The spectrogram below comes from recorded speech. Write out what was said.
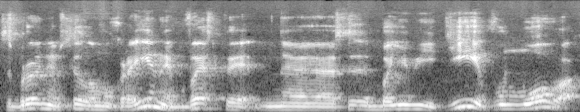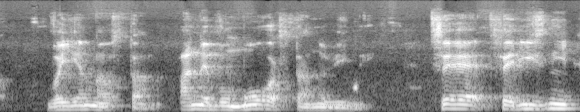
Збройним силам України ввести е, бойові дії в умовах воєнного стану, а не в умовах стану війни. Це це різні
